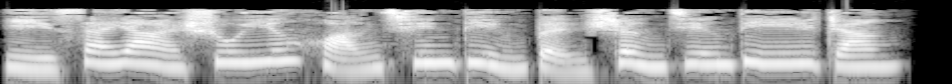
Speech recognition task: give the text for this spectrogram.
以赛亚书英皇钦定本圣经第一章。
